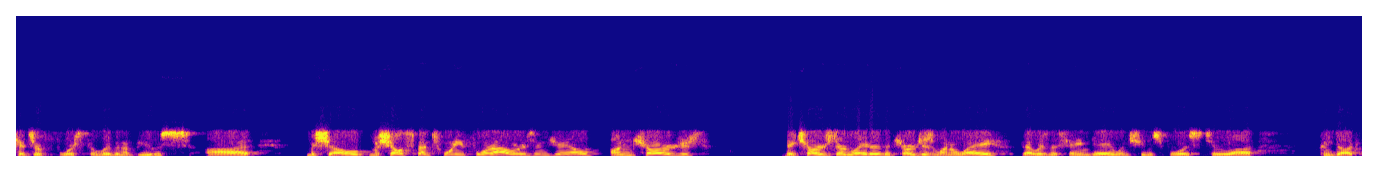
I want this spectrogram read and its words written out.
kids are forced to live in abuse. Uh, Michelle Michelle spent 24 hours in jail uncharged. They charged her later. The charges went away. That was the same day when she was forced to uh, conduct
